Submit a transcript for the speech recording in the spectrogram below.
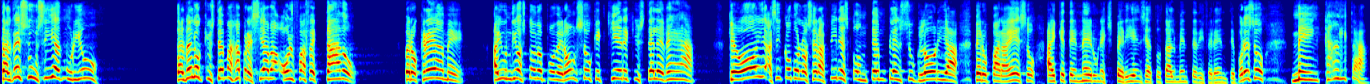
Tal vez su Usías murió. Tal vez lo que usted más apreciaba hoy fue afectado. Pero créame, hay un Dios todopoderoso que quiere que usted le vea. Que hoy, así como los serafines, contemplen su gloria. Pero para eso hay que tener una experiencia totalmente diferente. Por eso me encanta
